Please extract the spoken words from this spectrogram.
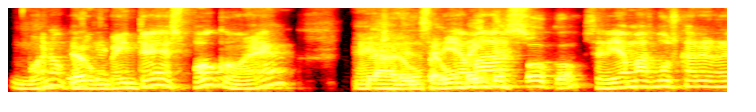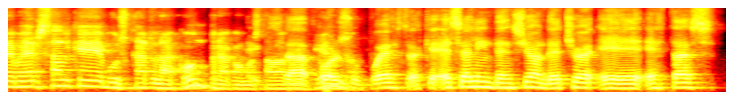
Bueno, pero un 20 es poco, ¿eh? Claro, eh, sería más, poco. Sería más buscar el reversal que buscar la compra, como estaba diciendo. Por supuesto, es que esa es la intención. De hecho, eh, estas,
